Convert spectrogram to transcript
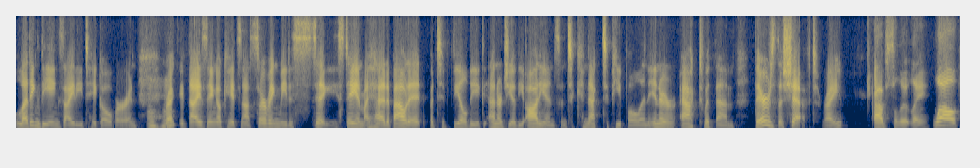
letting the anxiety take over and mm-hmm. recognizing, okay, it's not serving me to stay, stay in my head about it, but to feel the energy of the audience and to connect to people and interact with them. There's the shift, right? Absolutely. Well,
